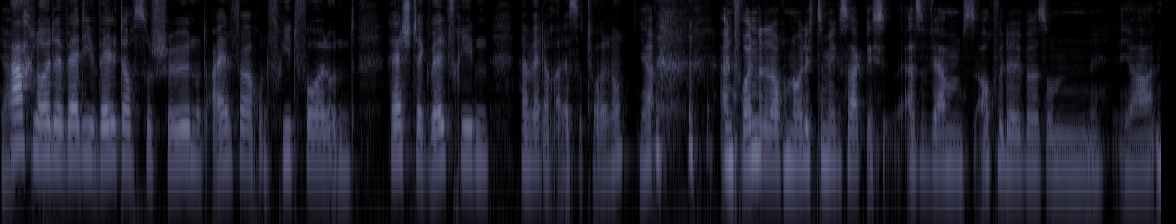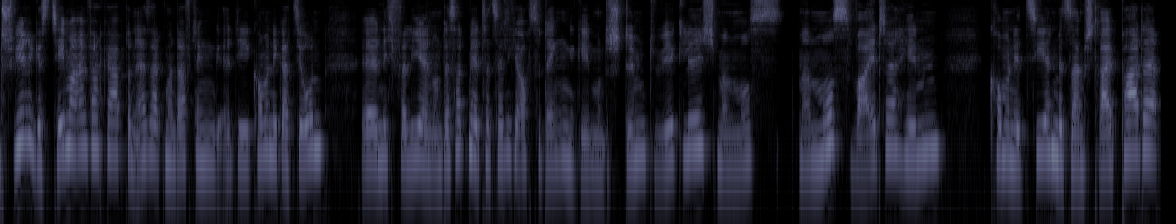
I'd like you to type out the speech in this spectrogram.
Ja? Ach Leute, wäre die Welt doch so schön und einfach und friedvoll und Hashtag Weltfrieden, dann wäre doch alles so toll, ne? Ja. Ein Freund hat auch neulich zu mir gesagt, ich, also wir haben es auch wieder über so ein, ja, ein schwieriges Thema einfach gehabt und er sagt, man darf den, die Kommunikation äh, nicht verlieren. Und das hat mir tatsächlich auch zu denken gegeben. Und es stimmt wirklich, man muss, man muss weiterhin kommunizieren mit seinem Streitpartner,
